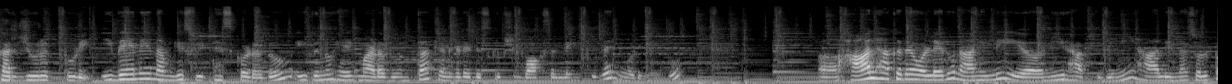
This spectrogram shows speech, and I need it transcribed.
ಖರ್ಜೂರದ ಪುಡಿ. ಇದೇನೇ ನಮಗೆ ಸ್ವೀಟ್ನೆಸ್ ಕೊಡೋದು, ಇದನ್ನು ಹೇಗೆ ಮಾಡೋದು ಅಂತ ಕೆಳಗಡೆ ಡಿಸ್ಕ್ರಿಪ್ಷನ್ ಬಾಕ್ಸಲ್ಲಿ ಲಿಂಕ್ ಇದೆ, ನೋಡಿ ನೀವು. ಹಾಲು ಹಾಕಿದ್ರೆ ಒಳ್ಳೆಯದು ನಾನಿಲ್ಲಿ ನೀರು ಹಾಕ್ತಿದ್ದೀನಿ. ಹಾಲಿನ ಸ್ವಲ್ಪ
